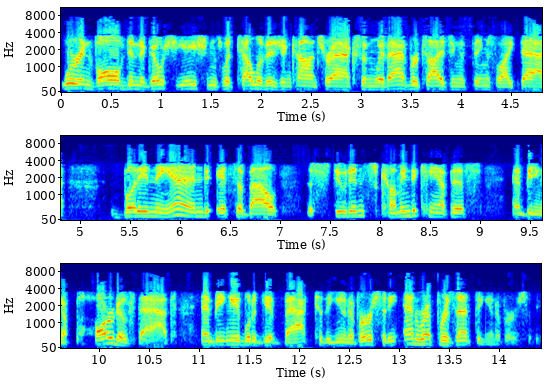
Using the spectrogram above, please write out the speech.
we're involved in negotiations with television contracts and with advertising and things like that. But in the end, it's about the students coming to campus and being a part of that and being able to give back to the university and represent the university.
